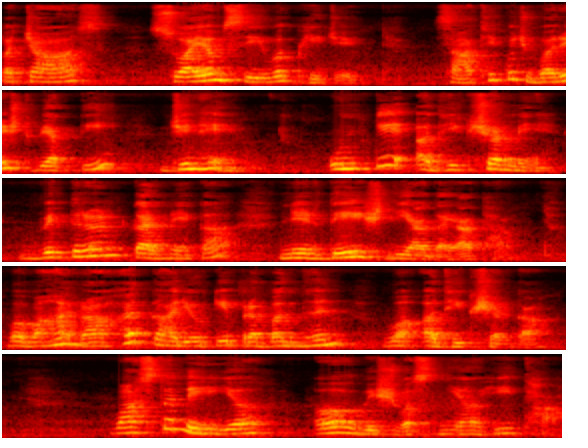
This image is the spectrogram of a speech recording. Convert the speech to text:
पचास स्वयं सेवक भेजे। साथ ही कुछ वरिष्ठ व्यक्ति जिन्हें उनके अधीक्षण में वितरण करने का निर्देश दिया गया था व वहाँ राहत कार्यों के प्रबंधन व अधीक्षण का। वास्तव में यह अविश्वसनीय ही था।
